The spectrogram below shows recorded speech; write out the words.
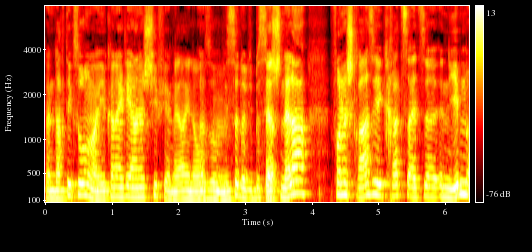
dann dachte ich so, na, hier kann eigentlich ja nicht schief gehen. Ja, genau. Also, Mhm. wisst ihr, du bist ja, Ja. schneller von der Straße gekratzt als äh, in jedem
